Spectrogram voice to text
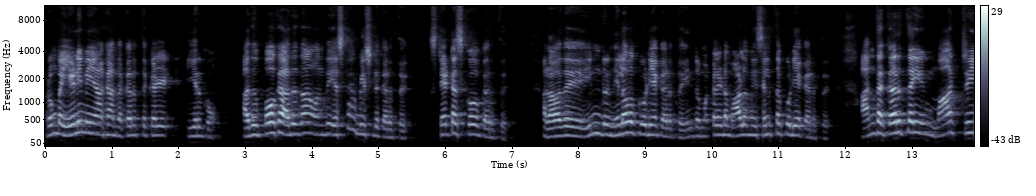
ரொம்ப எளிமையாக அந்த கருத்துக்கள் இருக்கும். அது போக அதுதான் வந்து எஸ்டாப்ளிஷ்டு கருத்து ஸ்டேட்டஸ்கோ கருத்து. அதாவது இன்று நிலவக்கூடிய கருத்து இன்று மக்களிடம் ஆளுமை செலுத்தக்கூடிய கருத்து. அந்த கருத்தை மாற்றி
